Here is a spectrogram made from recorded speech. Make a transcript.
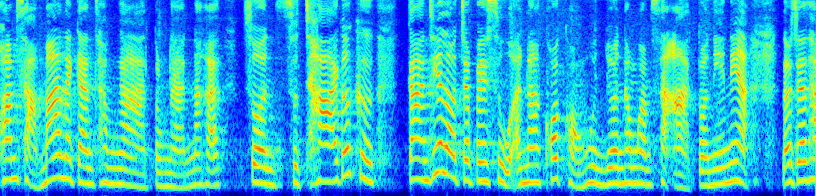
ความสามารถในการทำงานตรงนั้นนะคะ ส่วนสุดท้ายก็คือการที่เราจะไปสู่อนาคตของหุ่นยนต์ทำความสะอาดตัวนี้เนี่ยเราจะท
